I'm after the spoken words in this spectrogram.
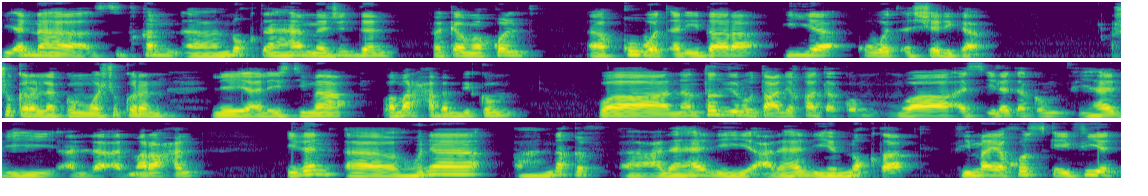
لأنها صدقا نقطة هامة جدا. فكما قلت قوة الإدارة هي قوة الشركة. شكرا لكم وشكرا للاستماع ومرحبا بكم. وننتظر تعليقاتكم وأسئلتكم في هذه المراحل. إذا هنا نقف آه، على هذه على هذه النقطة فيما يخص كيفية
